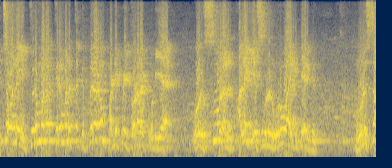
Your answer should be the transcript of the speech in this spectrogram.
முடிச்ச உடனே திருமணம் திருமணத்துக்கு பிறகும் படிப்பில் தொடரக்கூடிய ஒரு சூழல் அழகிய சூழல் உருவாகிட்டே இருக்குது. முழுசா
